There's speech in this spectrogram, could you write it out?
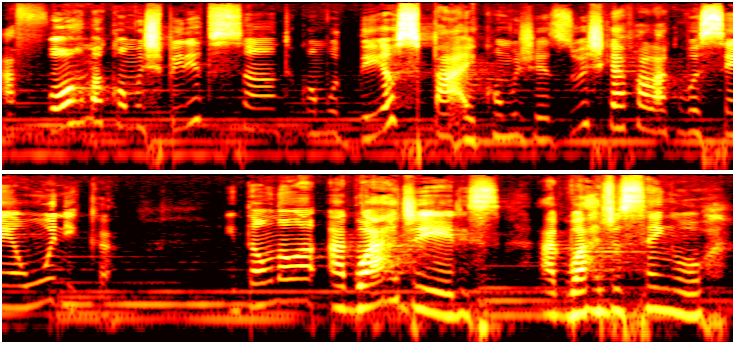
A forma como o Espírito Santo, como Deus Pai, como Jesus quer falar com você é única. Então não aguarde eles, aguarde o Senhor.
